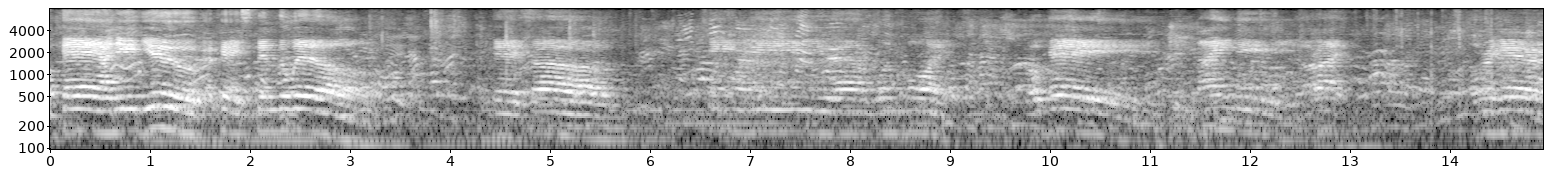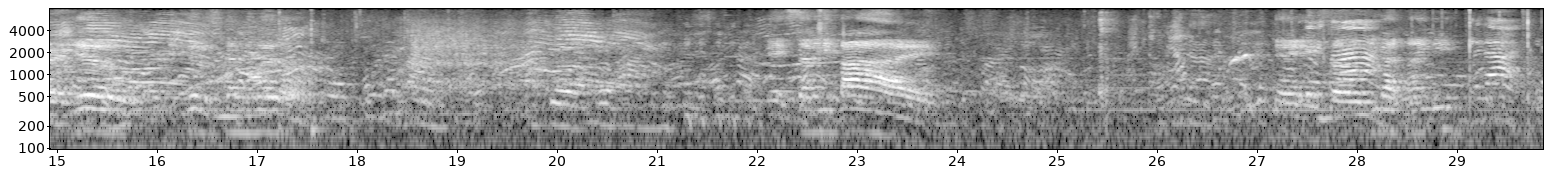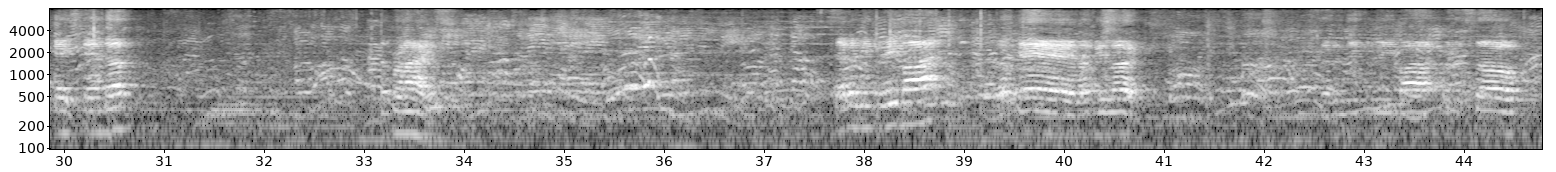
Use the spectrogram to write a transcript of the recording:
Okay, I need you. Okay, spin the wheel. Okay, so B, you have one point. Okay, 90. All right. Over here, you. You spin the wheel. Okay, 75. Okay, so you got 90? Okay, stand up. The prize. 73 baht? Okay, let me look. 73 baht for the soap.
